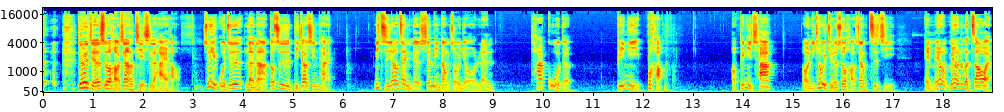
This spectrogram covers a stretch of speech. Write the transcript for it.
就会觉得说好像其实还好。所以我觉得人啊都是比较心态，你只要在你的生命当中有人。他过得比你不好哦，比你差哦，你就会觉得说好像自己哎没有没有那么糟哎，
